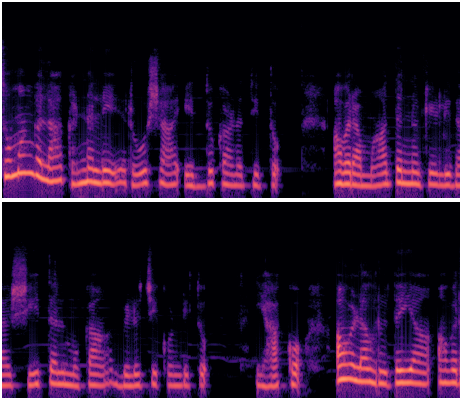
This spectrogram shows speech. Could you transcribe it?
ಸುಮಂಗಲ ಕಣ್ಣಲ್ಲಿ ರೋಷ ಎದ್ದು ಕಾಣುತ್ತಿತ್ತು. ಅವರ ಮಾತನ್ನು ಕೇಳಿದ ಶೀತಲ್ ಮುಖ ಬಿಳುಚಿಕೊಂಡಿತು. ಯಾಕೋ ಅವಳ ಹೃದಯ ಅವರ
